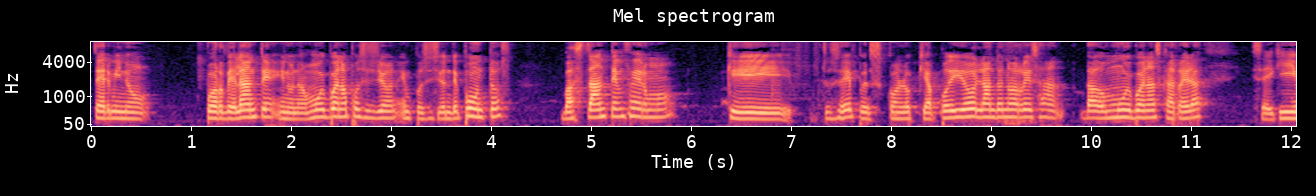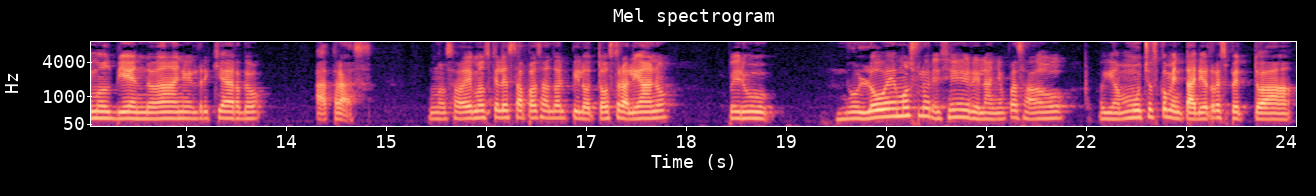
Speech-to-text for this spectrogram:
terminó por delante en una muy buena posición, en posición de puntos, bastante enfermo, que, entonces, pues con lo que ha podido, Lando Norris ha dado muy buenas carreras, seguimos viendo a Daniel Ricciardo atrás. No sabemos qué le está pasando al piloto australiano, pero no lo vemos florecer. El año pasado había muchos comentarios respecto a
